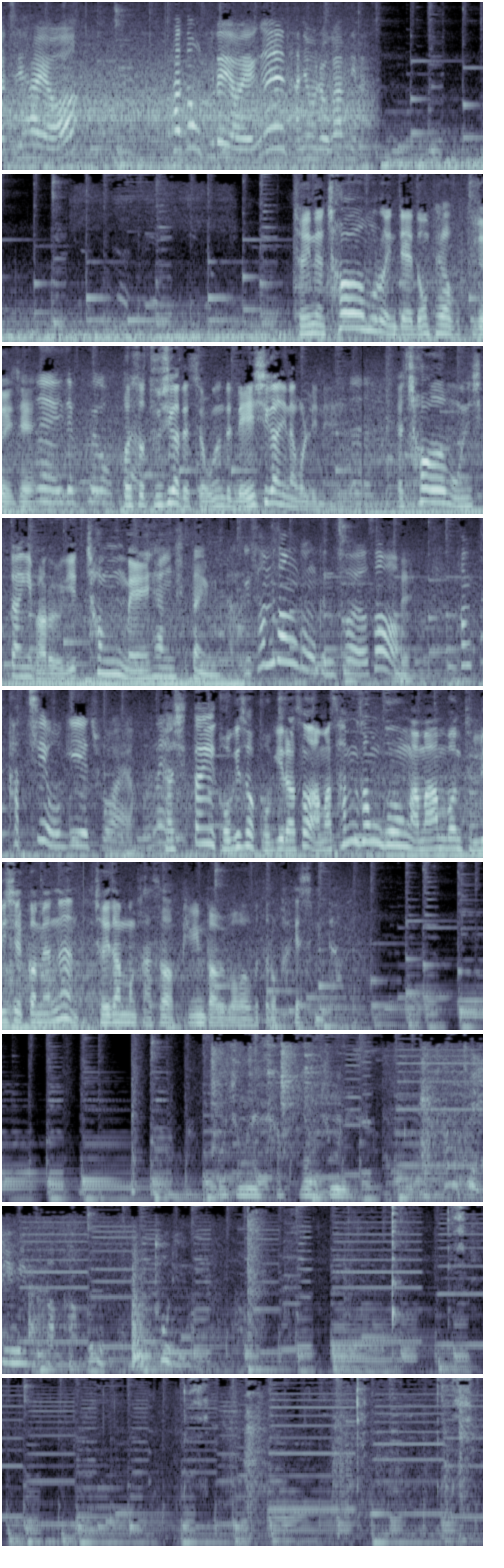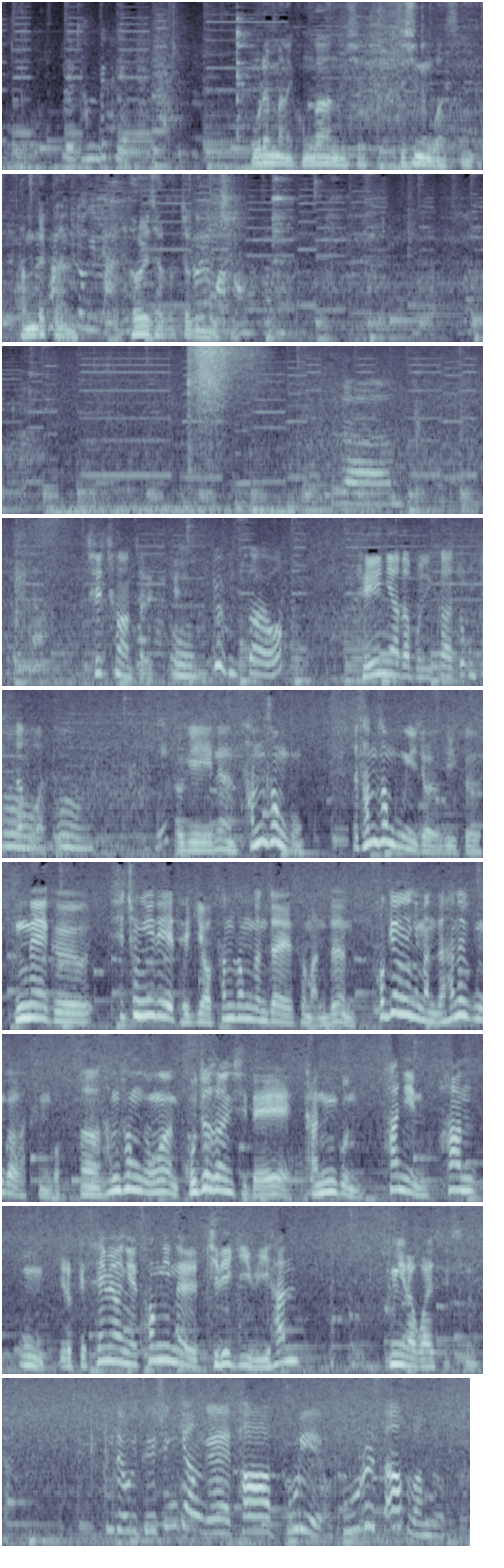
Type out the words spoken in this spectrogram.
맞이하여 하동 구례 여행을 다녀오려고 합니다. 저희는 처음으로 이제 너무 배가 고프죠 이제 네, 이제 배가 고파요. 벌써 2시가 됐어요 오는데 4시간이나 걸리네 네. 처음 온 식당이 바로 여기 청매향 식당입니다 여기 삼성궁 근처여서 네. 함- 같이 오기에 좋아요. 네. 다 식당이 거기서 거기라서 아마 삼성궁 아마 한번 들리실 거면은 저희도 한번 가서 비빔밥을 먹어보도록 하겠습니다 주문했어? 뭐 주문했어? 상추 비빔밥하고 도토리요. 여기 담백해요. 오랜만에 건강한 음식 드시는 것 같습니다 담백한 자극적이지? 덜 자극적인 음식 짜잔 7,000원짜리 어, 꽤 비싸요. 개인이 하다 보니까 조금 비싼 어, 것 같아요 어. 여기는 삼성궁 삼성궁이죠 여기 그 국내 그 시총 1위의 대기업 삼성전자에서 만든 허경영이 만든 하늘궁과 같은 거 어, 삼성궁은 고조선 시대에 단군, 환인, 환웅 이렇게 세 명의 성인을 기리기 위한 궁이라고 할 수 있습니다 근데 여기 되게 신기한 게 다 돌이에요. 돌을 쌓아서 만들었어요.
